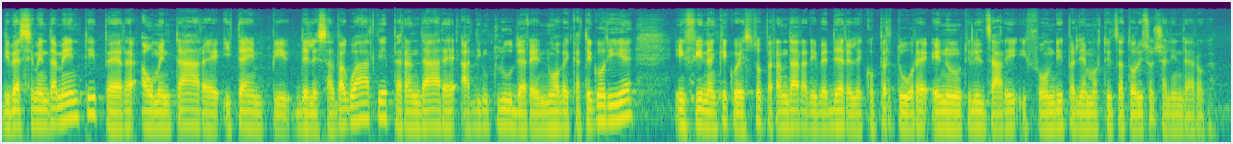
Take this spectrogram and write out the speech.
Diversi emendamenti per aumentare i tempi delle salvaguardie, per andare ad includere nuove categorie e infine anche questo per andare a rivedere le coperture e non utilizzare i fondi per gli ammortizzatori sociali in deroga.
